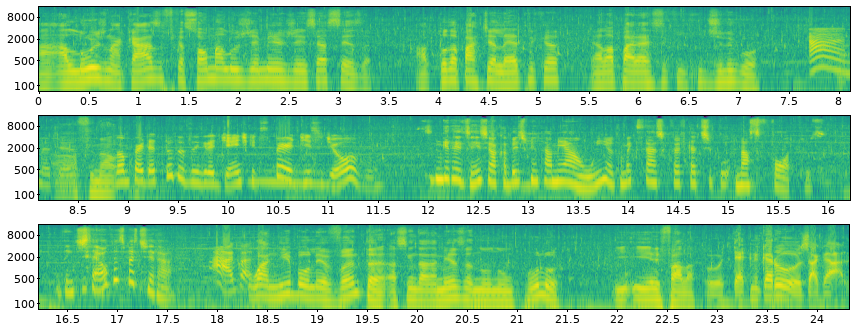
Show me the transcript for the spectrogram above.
A, a luz na casa fica só uma luz de emergência acesa. A, toda a parte elétrica, ela parece que, que desligou. Ah, meu Deus. Afinal, Vamos perder todos os ingredientes, que desperdício de ovo. Os ingredientes, eu acabei de pintar minha unha. Como é que você acha que vai ficar, tipo, nas fotos? Tem selfies pra tirar. Ah, agora. o Aníbal levanta, assim, da mesa, num, num pulo, e, e ele fala: O técnico era o Zagalo.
